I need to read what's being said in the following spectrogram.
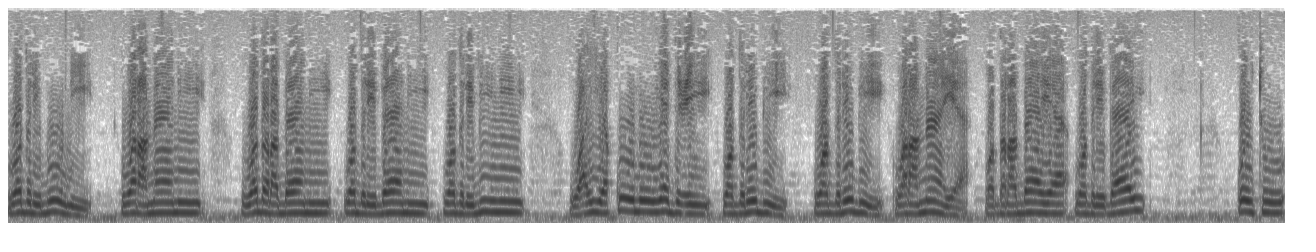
واضربوني ورماني وضرباني واضرباني واضربيني وأن يقولوا يدعي واضربي واضربي ورماي واضرباي واضرباي. قلت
